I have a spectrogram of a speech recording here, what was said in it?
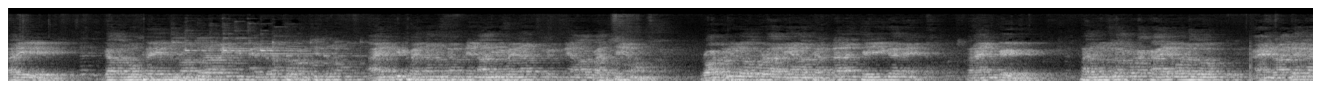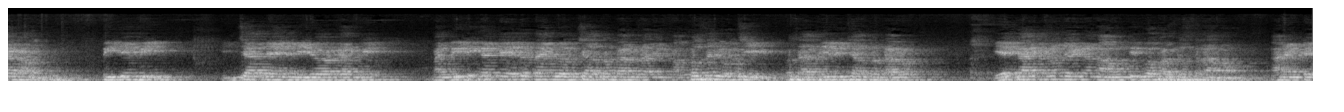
మరి గత ముప్పై ఐదు సంవత్సరాల నుంచి మేము ఇద్దరం ఆయనకి ఫైనాన్స్ కంపెనీ నాది ఫైనాన్స్ కంపెనీ అలా పరిచయం రోటరీలో కూడా నేను అలా పెట్టాలని తెలియగానే మరి ఆయనకి పది నిమిషాలు కూడా ఖాళీ ఉండదు. ఆయన రాజ్యాంగం బీజేపీ ఇన్ఛార్జ్ అయిన నియోజకవర్గానికి మన మీటింగ్ అంటే ఏదో టైంలో వచ్చి వెళ్తుంటారు కంపల్సరీ వచ్చి ఒకసారి దీవించి వెళ్తుంటారు ఏ కార్యక్రమం జరిగినా నా ఇంటికో పంపిస్తున్నాను అని అంటే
